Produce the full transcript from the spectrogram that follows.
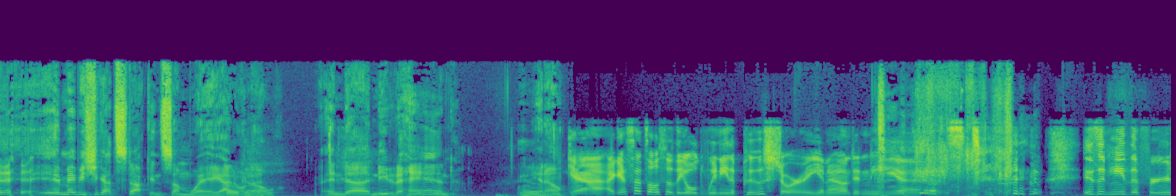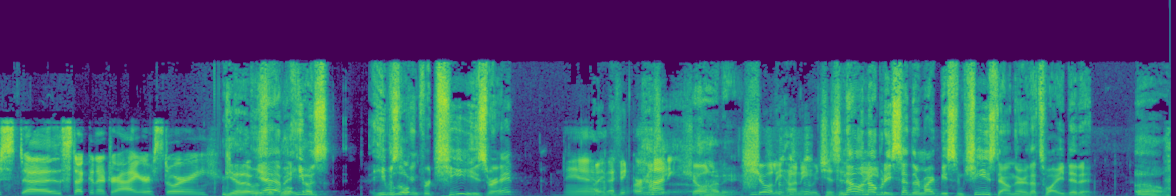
eh, maybe she got stuck in some way. I don't know. And uh needed a hand. You know? yeah, I guess that's also the old Winnie the Pooh story. You know, didn't he? Uh, isn't he the first uh, stuck in a dryer story? yeah, that was Yeah, like, but he uh, was he was looking for cheese, right? Yeah, I, I think or honey. Surely, Honey. surely honey, which is No, name. no, but he said there might be some cheese down there. That's why he did it. Oh,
